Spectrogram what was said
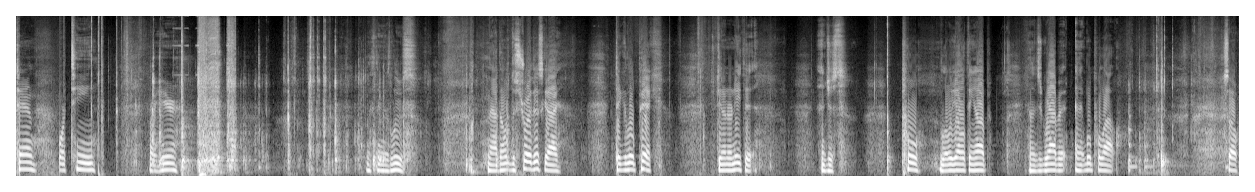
Ten, fourteen, right here. This thing is loose. Now don't destroy this guy. Take a little pick, get underneath it, and just pull the little yellow thing up, and just grab it, and it will pull out. So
